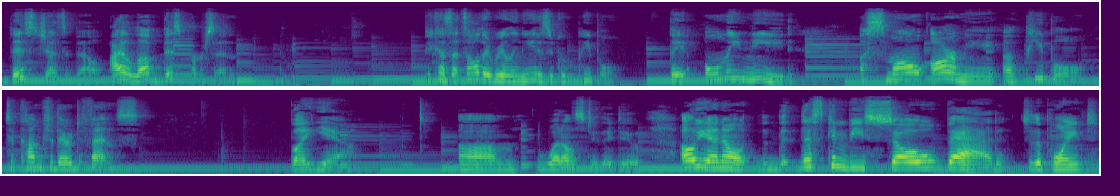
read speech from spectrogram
this Jezebel, I love this person. Because that's all they really need is a group of people. They only need a small army of people to come to their defense. But yeah. Um, what else do they do? Oh yeah, no, th- this can be so bad to the point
